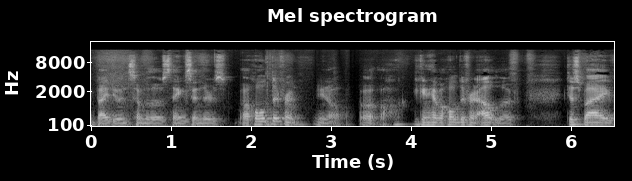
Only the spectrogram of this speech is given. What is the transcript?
by doing some of those things. And there's a whole different, you know, uh, you can have a whole different outlook just by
